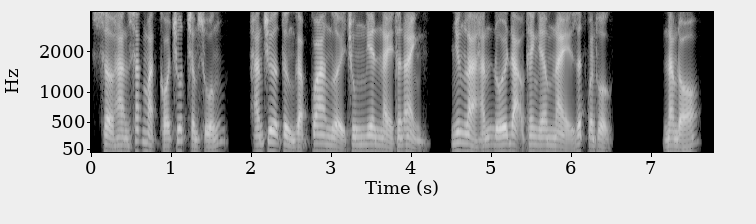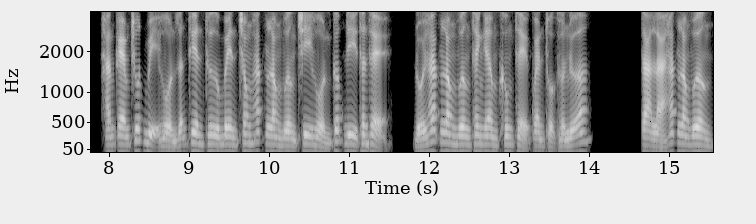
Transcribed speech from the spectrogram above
Sở hàn sắc mặt có chút trầm xuống, hắn chưa từng gặp qua người trung niên này thân ảnh, nhưng là hắn đối đạo thanh âm này rất quen thuộc. Năm đó, hắn kém chút bị hồn dẫn thiên thư bên trong Hắc Long Vương chi hồn cướp đi thân thể, đối Hắc Long Vương thanh âm không thể quen thuộc hơn nữa. Ta là Hắc Long Vương,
